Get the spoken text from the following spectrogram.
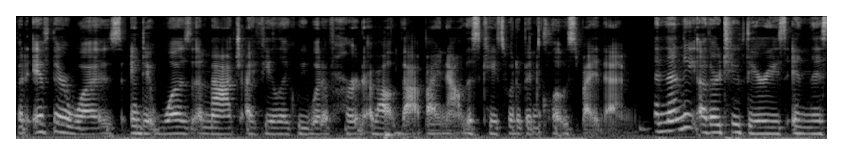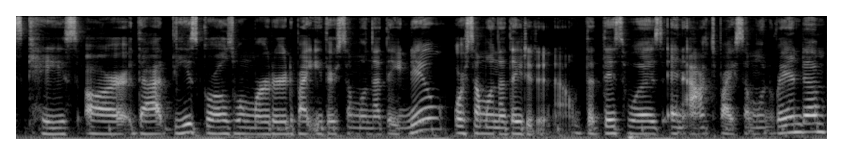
But if there was, and it was a match, I feel like we would have heard about that by now. This case would have been closed by then. And then the other two theories in this case are that these girls were murdered by either someone that they knew or someone that they didn't know. That this was an act by someone random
